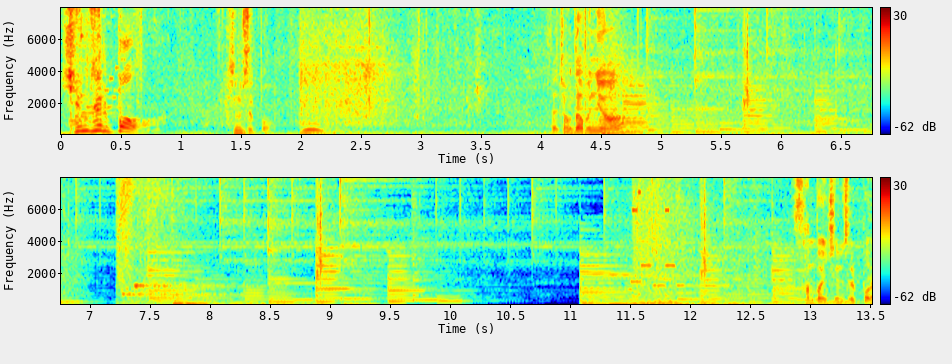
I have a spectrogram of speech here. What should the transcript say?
심술보. 심술보. 음. 자, 정답은요? 삼 번 심술보.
